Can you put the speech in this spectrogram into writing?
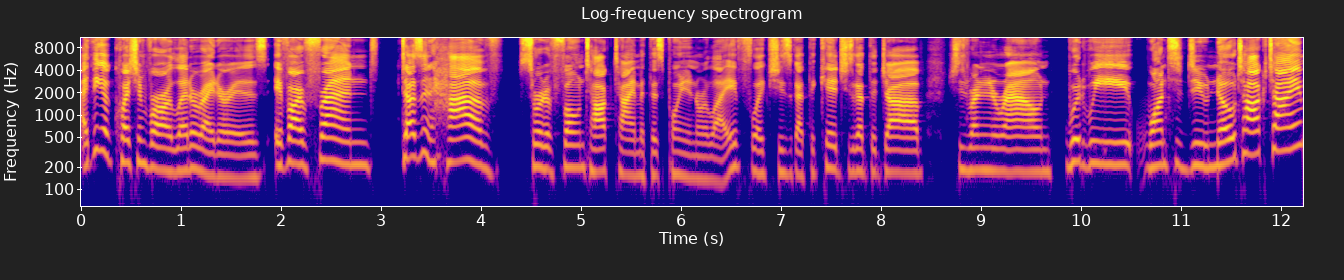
I think a question for our letter writer is if our friend doesn't have sort of phone talk time at this point in her life, like she's got the kid, she's got the job, she's running around, would we want to do no talk time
